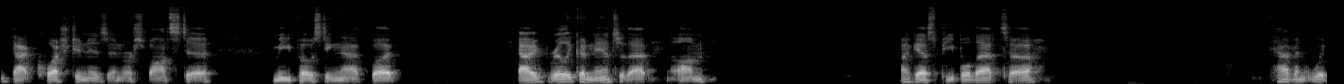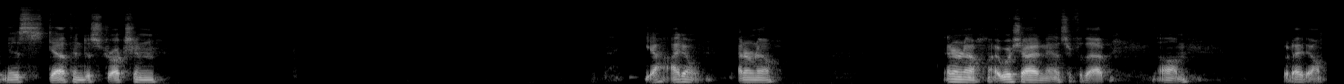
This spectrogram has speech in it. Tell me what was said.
that question is in response to me posting that, but I really couldn't answer that. Um, I guess people that uh, haven't witnessed death and destruction. Yeah, I don't. I don't know. I don't know. I wish I had an answer for that, um, but I don't.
